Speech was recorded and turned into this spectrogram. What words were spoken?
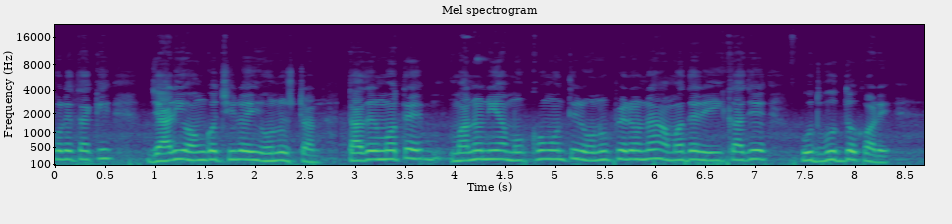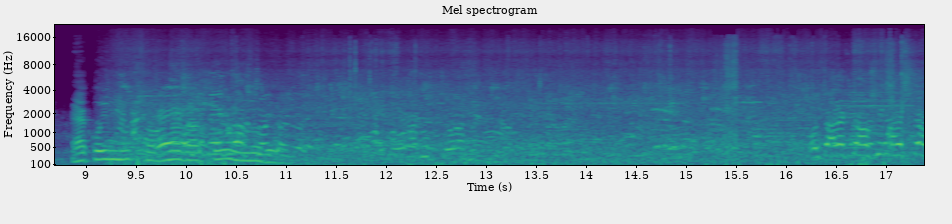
করে থাকি। যারই অঙ্গ ছিল এই অনুষ্ঠান। তাদের মতে মাননীয় মুখ্যমন্ত্রীর অনুপ্রেরণা আমাদের এই কাজে উদ্বুদ্ধ করে। একই মত স্বপ্ন রাখতে ওই তো আরেকটা, অসীম আরেকটা।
